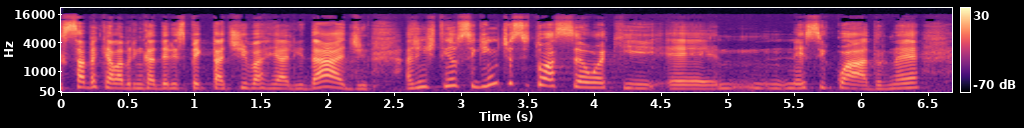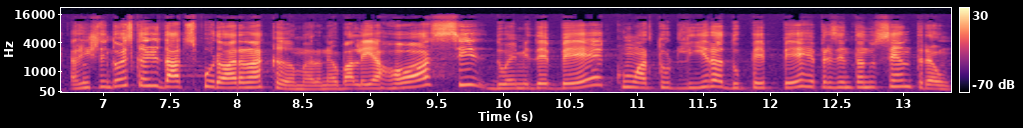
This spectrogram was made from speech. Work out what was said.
sabe aquela brincadeira expectativa-realidade? A gente tem a seguinte situação aqui é, nesse quadro, né? A gente tem dois candidatos por hora na Câmara, né? O Baleia Rossi, do MDB, com o Arthur Lira, do PP, representando o Centrão.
